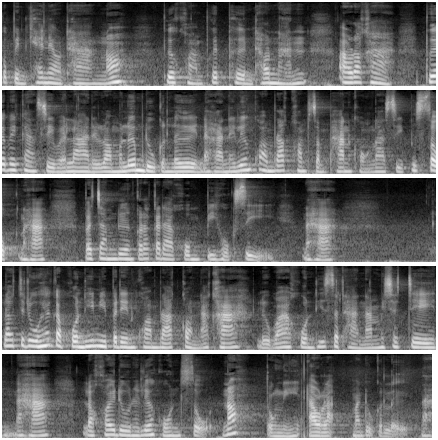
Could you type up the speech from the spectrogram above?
ก็เป็นแค่แนวทางเนาะ เพื่อความเพลิดเพลินเท่านั้น เอาละค่ะ เพื่อเป็นการเสียเวลาเดี๋ยวเรามาเริ่มดูกันเลยนะคะ ในเรื่องความรักความสัมพันธ์ของราศีพฤษภนะคะ ประจำเดือนกรกฎาคมปี 64 นะคะเราจะดูให้กับคนที่มีประเด็นความรักก่อนนะคะ หรือว่าคนที่สถานะไม่ชัดเจนนะคะ เราค่อยดูในเรื่องของคนโสดเนาะตรงนี้เอาละมาดูกันเลยนะ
